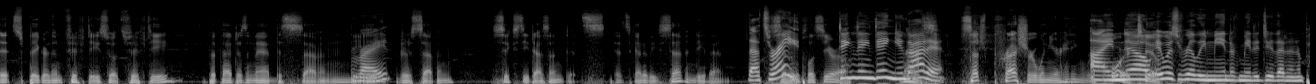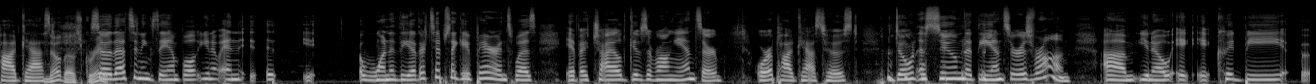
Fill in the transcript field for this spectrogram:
it's bigger than 50, so it's 50, but that doesn't add to 7. Right. There's 7. 60 doesn't. It's It's got to be 70 then. That's 7 right. plus 0. Ding, ding, ding. You got it. Such pressure when you're hitting record, I know. too. It was really mean of me to do that in a podcast. No, that was great. So that's an example, you know, and it, it, one of the other tips I gave parents was if a child gives a wrong answer or a podcast host, don't assume that the answer is wrong. Um, you know, it, it could be, uh,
